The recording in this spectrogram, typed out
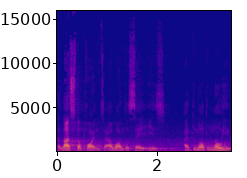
The last point I want to say is I do not know you.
